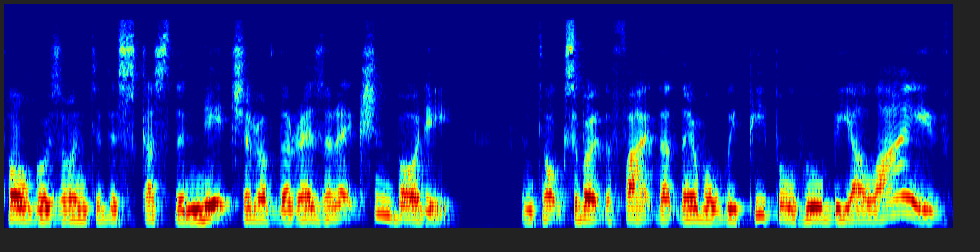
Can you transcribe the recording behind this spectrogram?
Paul goes on to discuss the nature of the resurrection body, and talks about the fact that there will be people who will be alive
